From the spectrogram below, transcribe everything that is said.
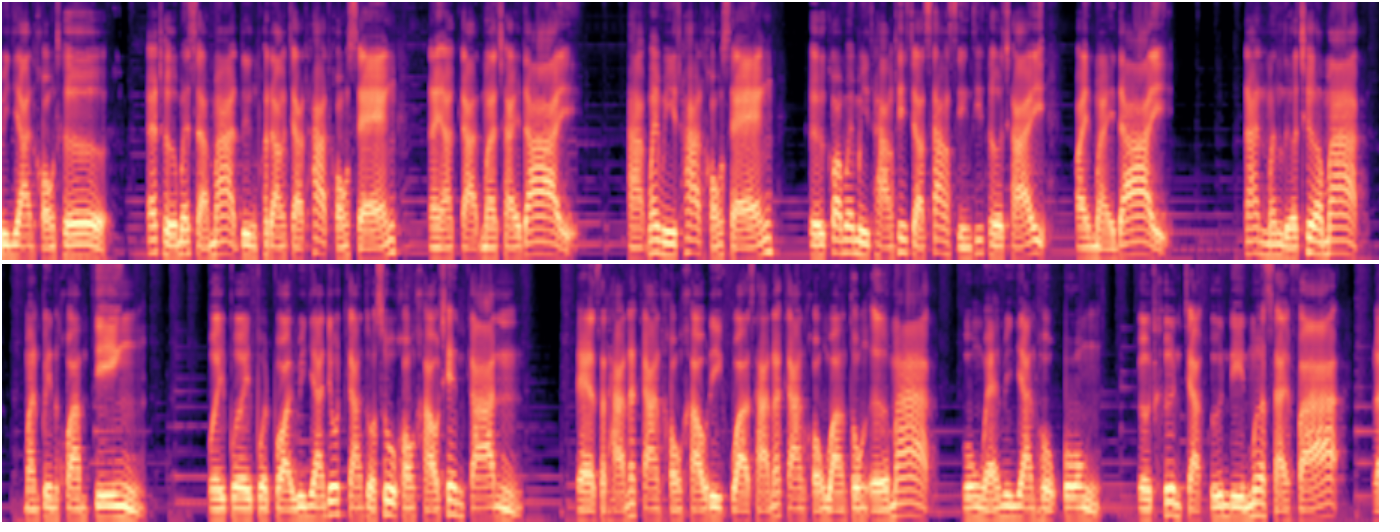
วิญญาณของเธอ และเธอไม่สามารถดึงพลังจากธาตุของแสงในอากาศมาใช้ได้ หากไม่มีธาตุของแสง เธอก็ไม่มีทางที่จะสร้างสิ่งที่เธอใช้ไปใหม่ได้ นั่นมันเหลือเชื่อมาก มันเป็นความจริง เปยเปยปลดปล่อยวิญญาณยุทธการต่อสู้ของเขาเช่นกัน แต่สถานการณ์ของเขาดีกว่าสถานการณ์ของหวังตงเอ๋อมาก วงแหวนวิญญาณหกวงเกิดขึ้นจากพื้นดินเมื่อสายฟ้าไหล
